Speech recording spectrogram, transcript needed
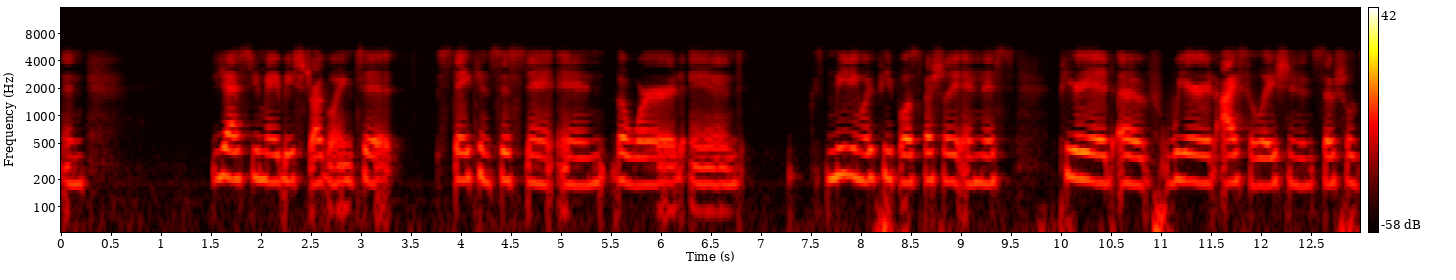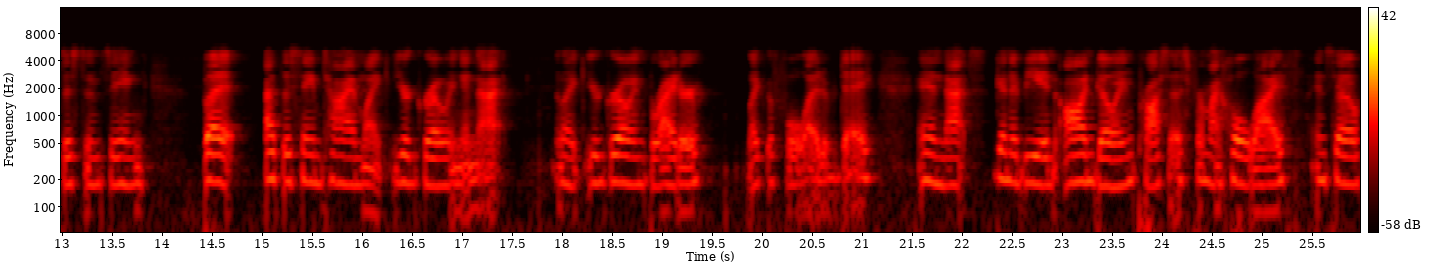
And yes, you may be struggling to stay consistent in the word and meeting with people, especially in this period of weird isolation and social distancing, but at the same time, like you're growing in that, like you're growing brighter, like the full light of day, and that's going to be an ongoing process for my whole life. And so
